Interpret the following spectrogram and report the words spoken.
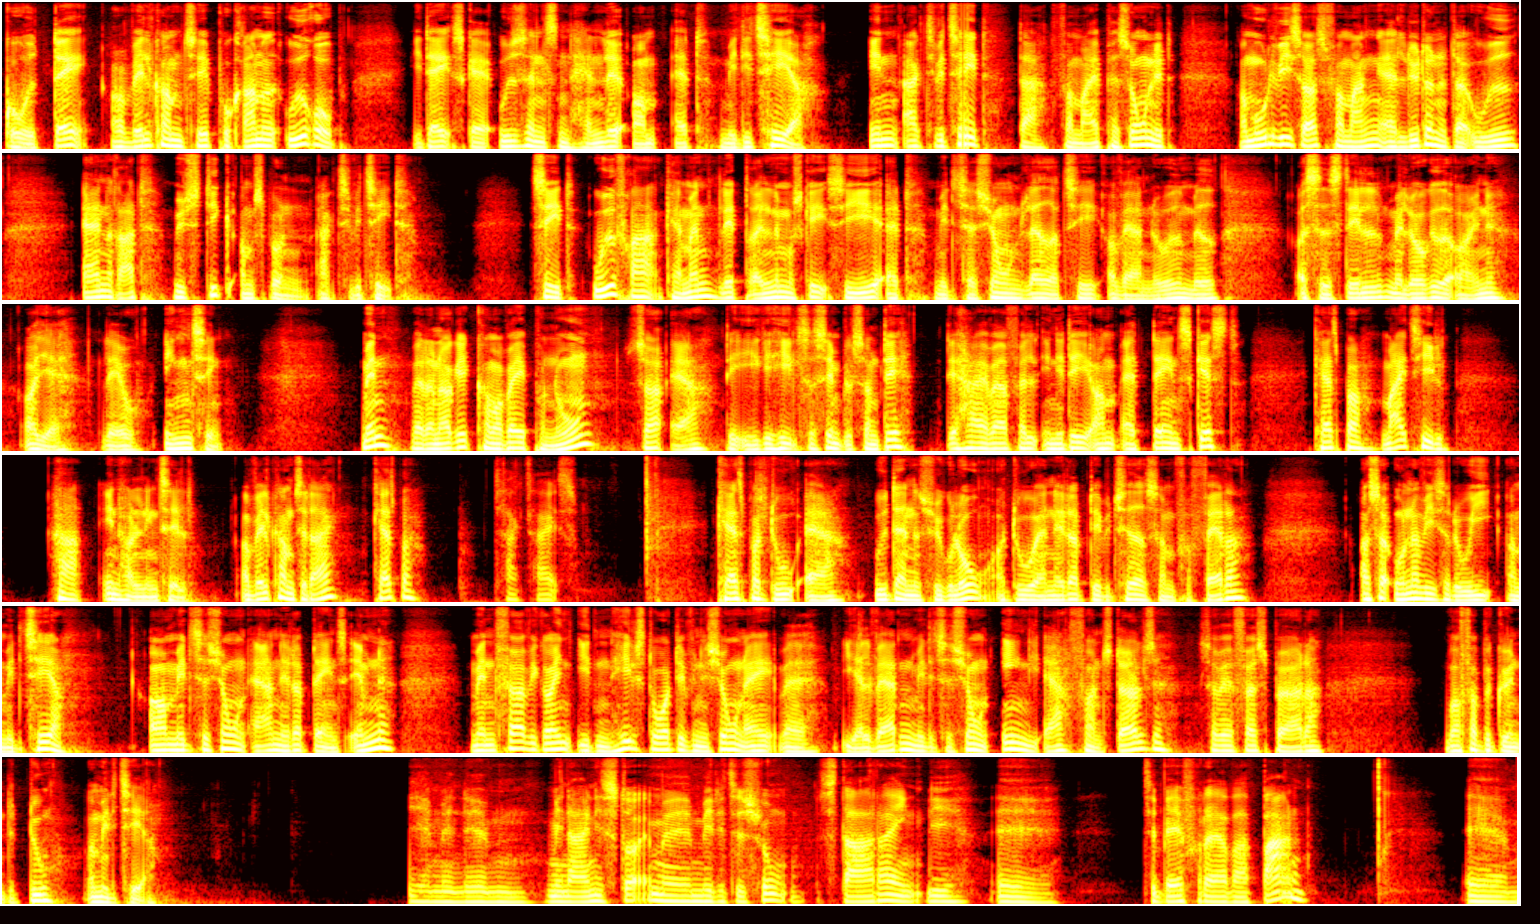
God dag og velkommen til programmet Udråb. I dag skal udsendelsen handle om at meditere. En aktivitet, der for mig personligt, og muligvis også for mange af lytterne derude, er en ret mystikomspunden aktivitet. Set udefra kan man lidt drillende måske sige, at meditation lader til at være noget med at sidde stille med lukkede øjne og ja, lave ingenting. Men hvad der nok ikke kommer bag på nogen, så er det ikke helt så simpelt som det. Det har jeg i hvert fald en idé om, at dagens gæst, Kasper Mejtil, har en holdning til. Og velkommen til dig, Kasper. Tak, Thijs. Kasper, du er uddannet psykolog, og du er netop debuteret som forfatter. Og så underviser du i at meditere. Og meditation er netop dagens emne. Men før vi går ind i den helt store definition af, hvad i alverden meditation egentlig er for en størrelse, så vil jeg først spørge dig, hvorfor begyndte du at meditere? Jamen, øh, min egen historie med meditation starter egentlig øh, tilbage fra da jeg var barn. Øh,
